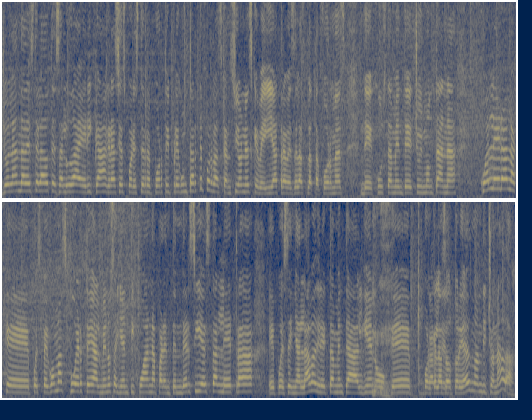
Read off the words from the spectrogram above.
Yolanda, de este lado te saluda Erika, gracias por este reporte y preguntarte por las canciones que veía a través de las plataformas de justamente Chuy Montana. ¿Cuál era la que pues pegó más fuerte, al menos allá en Tijuana, para entender si esta letra eh, pues señalaba directamente a alguien o qué? Porque las autoridades no han dicho nada.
